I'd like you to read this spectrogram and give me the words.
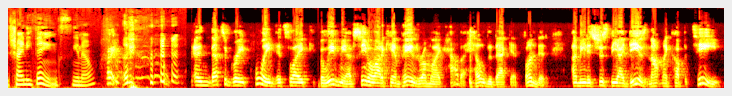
shiny things, you know? right And that's a great point. It's like, believe me, I've seen a lot of campaigns where I'm like, how the hell did that get funded? I mean, it's just the idea is not my cup of tea.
